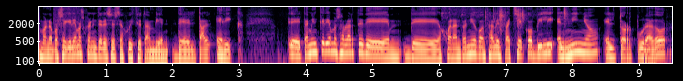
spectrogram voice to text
bueno, pues seguiremos con interés ese juicio también, del tal Eric. Eh, también queríamos hablarte de, de Juan Antonio González Pacheco, Billy, el niño, el torturador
